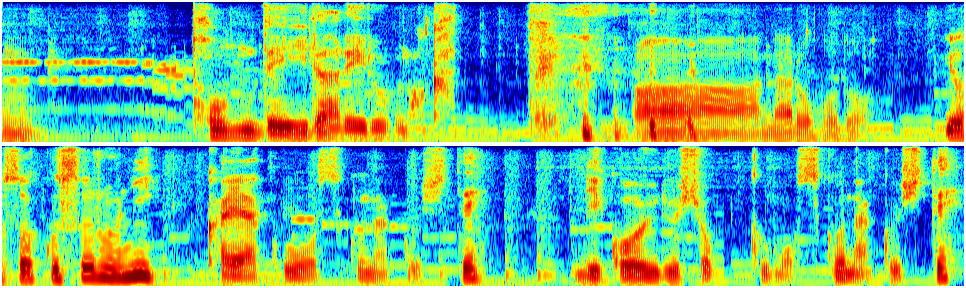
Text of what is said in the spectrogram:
うん。飛んでいられるのか。ああ、なるほど。予測するに火薬を少なくして、リコイルショックも少なくして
